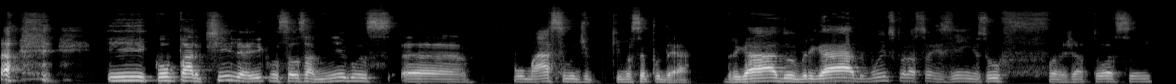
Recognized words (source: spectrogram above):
e compartilha aí com seus amigos uh, o máximo de que você puder. Obrigado, obrigado, muitos coraçõezinhos. Ufa, já estou assim,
